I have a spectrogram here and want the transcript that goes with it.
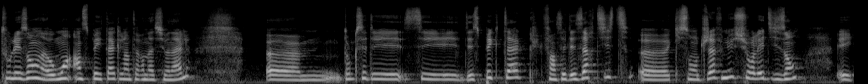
tous les ans, on a au moins un spectacle international. Euh, donc c'est des, spectacles, enfin c'est des artistes euh, qui sont déjà venus sur les 10 ans et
